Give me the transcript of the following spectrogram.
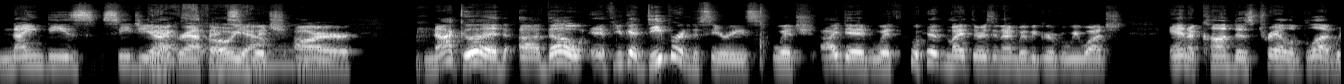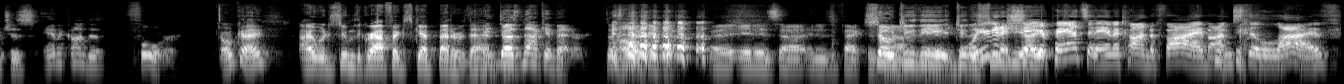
90s CGI Yes. graphics, Oh, yeah. which Mhm. are not good. Uh, though, if you get deeper into the series, which I did with, with my Thursday night movie group, we watched Anaconda's Trail of Blood, which is Anaconda 4. okay. I would assume the graphics get better then. It does not get better. Does Oh. not get better. Uh, it is, uh, it is, in fact, So do the- do better. well, you're gonna CGI shit your pants at Anaconda Five. I'm still alive.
